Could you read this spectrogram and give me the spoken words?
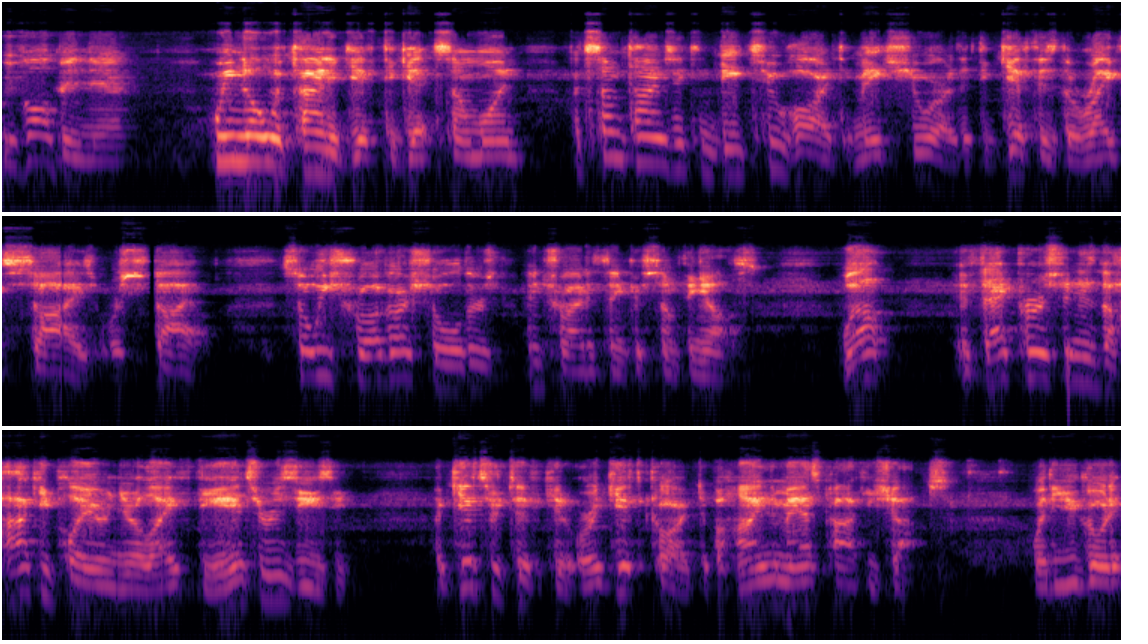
We've all been there. We know what kind of gift to get someone but sometimes it can be too hard to make sure that the gift is the right size or style. So we shrug our shoulders and try to think of something else. Well, if that person is the hockey player in your life, the answer is easy. A gift certificate or a gift card to Behind the Mask hockey shops. Whether you go to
